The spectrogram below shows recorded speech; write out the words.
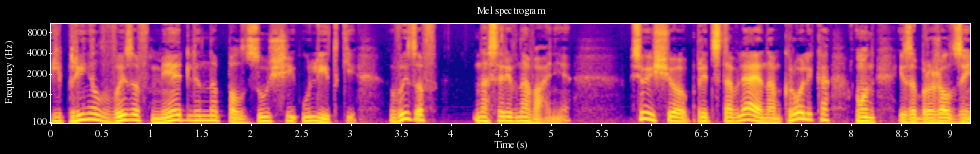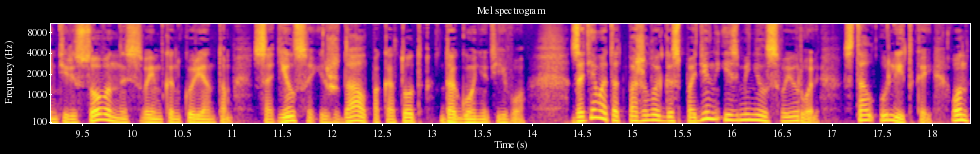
и принял вызов медленно ползущей улитки, вызов на соревнование — все еще представляя нам кролика, он изображал заинтересованность своим конкурентом, садился и ждал, пока тот догонит его. Затем этот пожилой господин изменил свою роль, стал улиткой. Он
